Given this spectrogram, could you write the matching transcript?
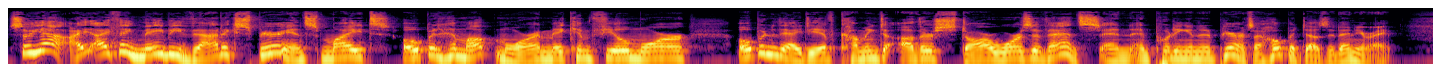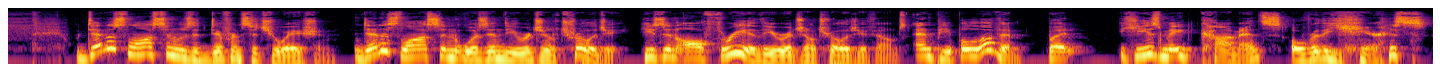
So yeah, I, I think maybe that experience might open him up more and make him feel more open to the idea of coming to other Star Wars events and, and putting in an appearance. I hope it does at any rate. Denis Lawson was a different situation. Denis Lawson was in the original trilogy. He's in all three of the original trilogy films, and people love him. But he has made comments over the years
